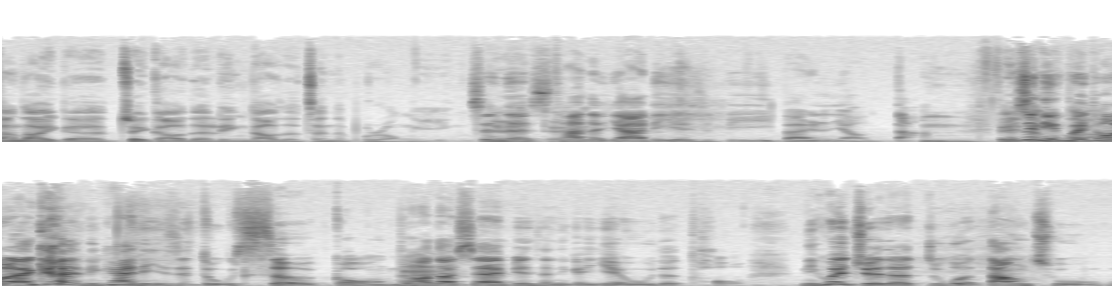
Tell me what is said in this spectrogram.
当到一个最高的领导者，真的不容易，真的是他的压力也是比一般人要大。嗯，可是你回头来。看，你看你是读社工，然后到现在变成一个业务的头，你会觉得如果当初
